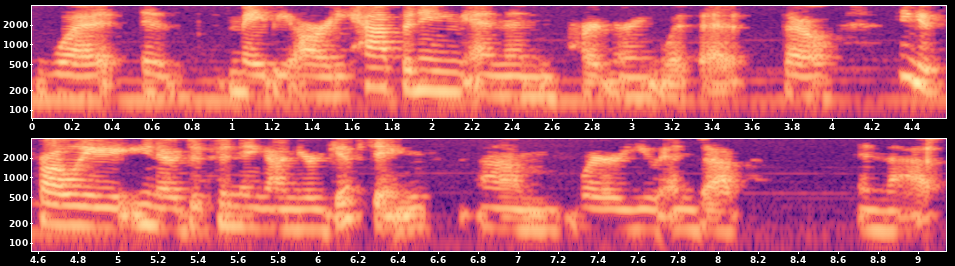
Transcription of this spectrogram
what is maybe already happening and then partnering with it. So I think it's probably, you know, depending on your giftings, um, where you end up in that.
